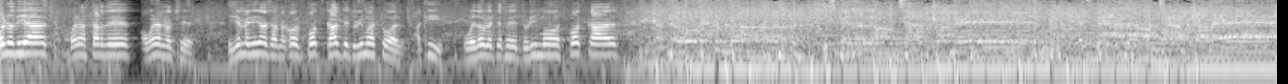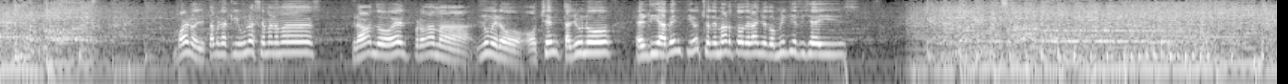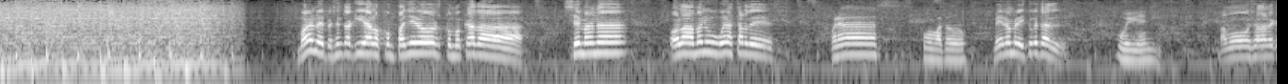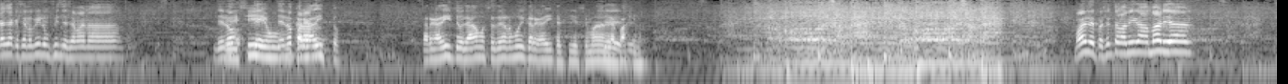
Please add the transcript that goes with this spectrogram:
Buenos días, buenas tardes o buenas noches y bienvenidos al mejor podcast de turismo actual. Aquí, WTC de Turismos Podcast. Bueno, y estamos aquí una semana más grabando el programa número 81 el día 28 de marzo del año 2016. Bueno, y presento aquí a los compañeros como cada semana. Hola Manu, buenas tardes. Buenas, ¿cómo va todo? Bien, hombre, ¿y tú qué tal? Muy bien. Vamos a darle caña que se nos viene un fin de semana de no, Eh, sí, de- un de no parar. cargadito. Cargadito, la vamos a tener muy cargadita el fin de semana Sí, en la página. Bueno, y presento a la amiga Marian.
